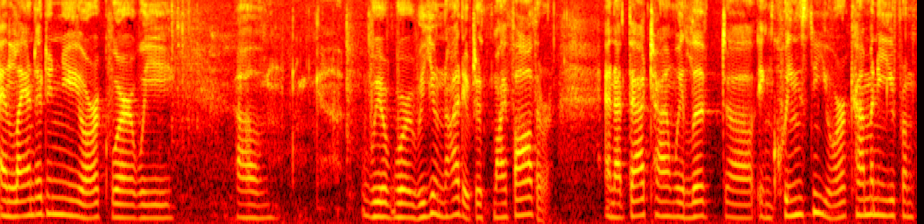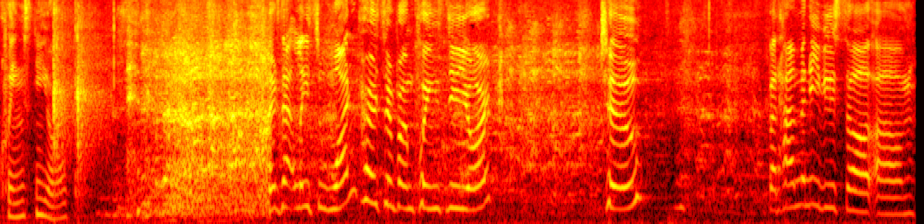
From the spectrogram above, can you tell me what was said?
and landed in New York where we um, we were reunited with my father. And at that time, we lived uh, in Queens, New York. How many of you from Queens, New York? There's at least one person from Queens, New York. Two. But how many of you saw um,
